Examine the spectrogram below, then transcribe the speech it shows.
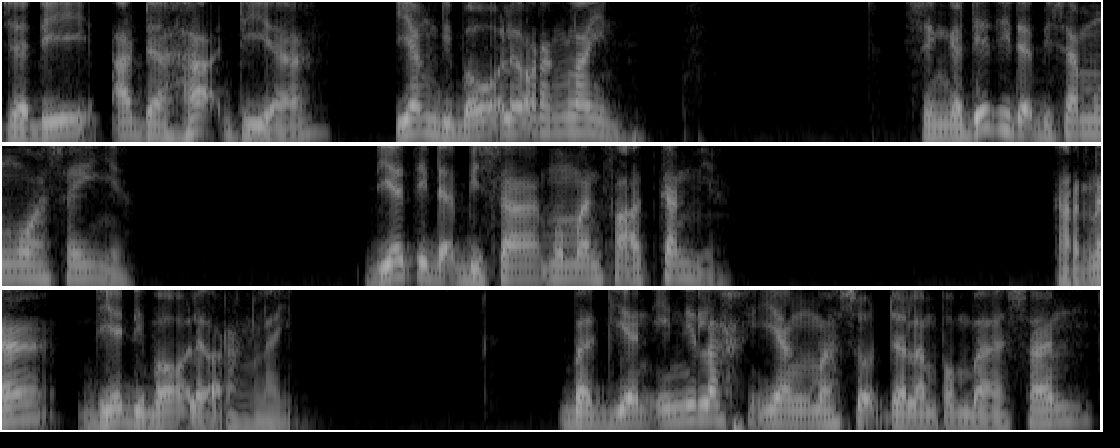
jadi ada hak dia yang dibawa oleh orang lain. Sehingga dia tidak bisa menguasainya. Dia tidak bisa memanfaatkannya karena dia dibawa oleh orang lain. Bagian inilah yang masuk dalam pembahasan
